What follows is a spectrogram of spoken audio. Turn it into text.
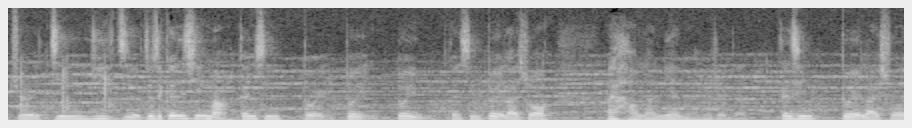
绝境意志，就是更新嘛，更新队队队伍更新队来说，哎，好难念哦，我觉得更新队来说，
